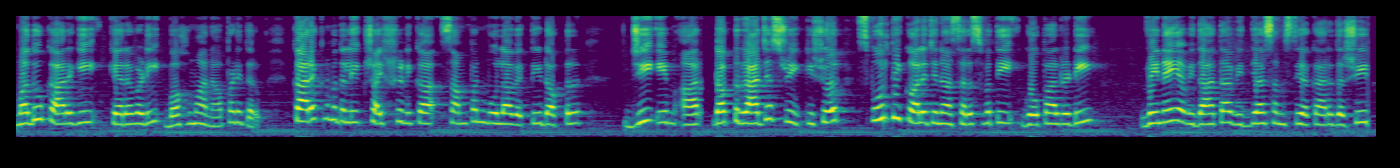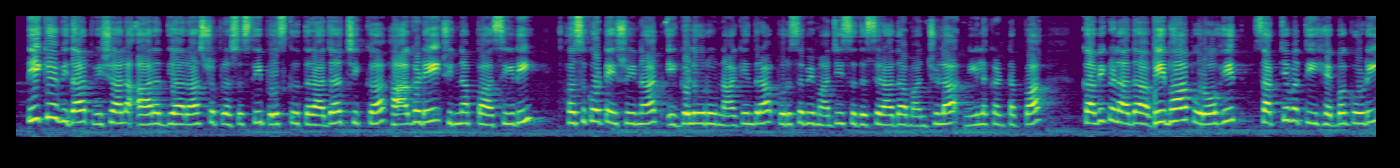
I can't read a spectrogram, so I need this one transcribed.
ಮಧು ಕಾರಗಿ ಕೆರವಡಿ ಬಹುಮಾನ ಪಡೆದರು. ಕಾರ್ಯಕ್ರಮದಲ್ಲಿ ಶೈಕ್ಷಣಿಕ ಸಂಪನ್ಮೂಲ ವ್ಯಕ್ತಿ doctor GMR doctor Rajashree Kishore, Spoorthi ಕಾಲೇಜಿನ ಸರಸ್ವತಿ ಗೋಪಾಲ್ ರೆಡ್ಡಿ, ವಿನಯ ವಿಧಾತ ವಿದ್ಯಾಸಂಸ್ಥೆಯ ಕಾರ್ಯದರ್ಶಿ ಟಿಕೆ ವಿದಾತ್, ವಿಶಾಲ ಆರಾಧ್ಯ, ರಾಷ್ಟ್ರ ಪ್ರಶಸ್ತಿ ಪುರಸ್ಕೃತರಾದ ಚಿಕ್ಕ ಹಾಗಡೆ, ಚಿನ್ನಪ್ಪ ಸಿಡಿ, ಹೊಸಕೋಟೆ ಶ್ರೀನಾಥ್, ಇಗ್ಗಳೂರು ನಾಗೇಂದ್ರ, ಪುರಸಭೆ ಮಾಜಿ ಸದಸ್ಯರಾದ ಮಂಜುಳಾ, ನೀಲಕಂಠಪ್ಪ, ಕವಿಗಳಾದ ವಿಭಾ ಪುರೋಹಿತ್, ಸತ್ಯವತಿ ಹೆಬ್ಬಗೋಡಿ,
